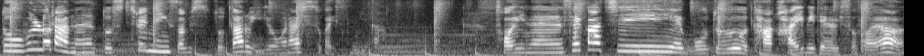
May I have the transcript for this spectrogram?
또 훌루라는 또 스트리밍 서비스도 따로 이용을 하실 수가 있습니다. 저희는 세 가지에 모두 다 가입이 되어 있어서요.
